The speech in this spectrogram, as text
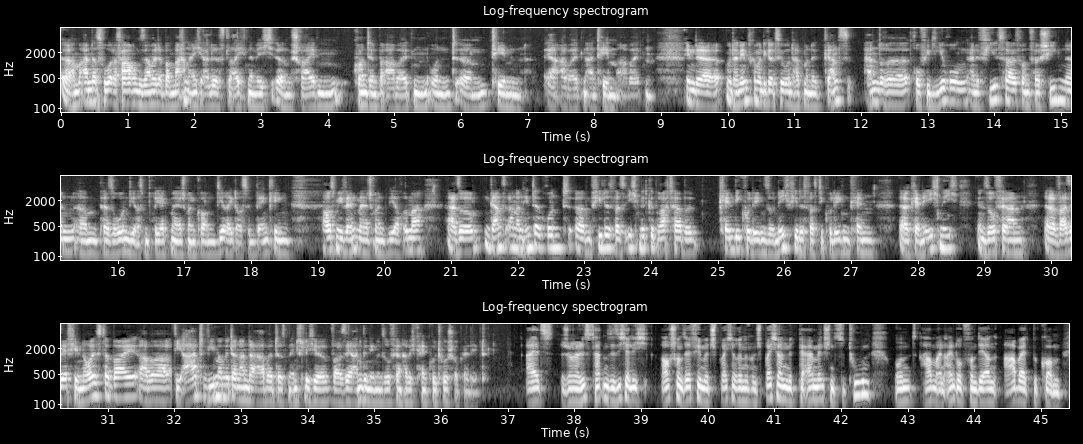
äh, haben anderswo Erfahrungen gesammelt, aber machen eigentlich alle das gleiche, nämlich ähm, schreiben, Content bearbeiten und ähm, Themen erarbeiten, an Themen arbeiten. In der Unternehmenskommunikation hat man eine ganz andere Profilierung, eine Vielzahl von verschiedenen ähm, Personen, die aus dem Projektmanagement kommen, direkt aus dem Banking, aus dem Eventmanagement, wie auch immer. Also einen ganz anderen Hintergrund. Ähm, vieles, was ich mitgebracht habe, kennen die Kollegen so nicht. Vieles, was die Kollegen kennen, äh, kenne ich nicht. Insofern äh, war sehr viel Neues dabei, aber die Art, wie man miteinander arbeitet, das Menschliche, war sehr angenehm. Insofern habe ich keinen Kulturschock erlebt. Als Journalist hatten Sie sicherlich auch schon sehr viel mit Sprecherinnen und Sprechern, mit PR-Menschen zu tun und haben einen Eindruck von deren Arbeit bekommen.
